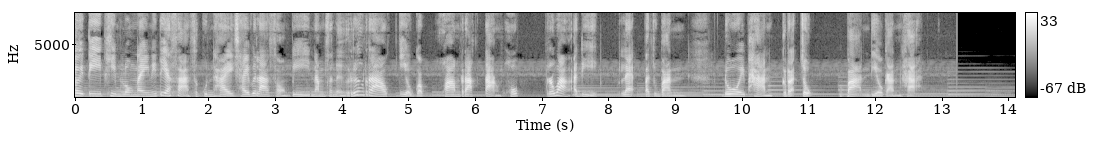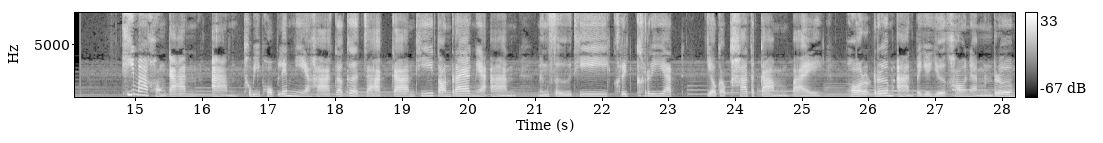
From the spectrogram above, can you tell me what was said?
เคยตีพิมพ์ลงในนิตยสารสกุลไทยใช้เวลาสองปีนำเสนอเรื่องราวเกี่ยวกับความรักต่างภพระหว่างอดีตและปัจจุบัน โดยผ่านกระจกบานเดียวกันค่ะ ที่มาของการอ่านทวิภพเล่มนี้ค่ะ ก็เกิดจากการที่ตอนแรกเนี่ยอ่านหนังสือที่คลิดเครียดเกี่ยวกับฆาตกรรมไป พอเริ่มอ่านไปเยอะ ๆ เข้าเนี่ยมันเริ่ม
